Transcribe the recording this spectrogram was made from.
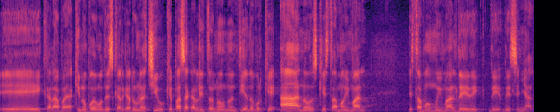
Eh, caramba, aquí no podemos descargar un archivo. ¿Qué pasa, Carlito? No, no entiendo por qué. Ah, no, es que está muy mal. Estamos muy mal de, de- señal.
